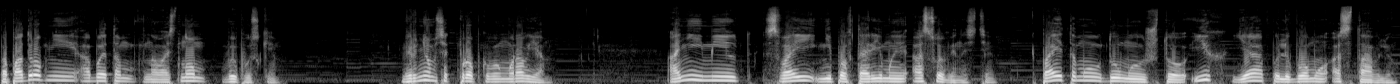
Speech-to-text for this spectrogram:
Поподробнее об этом в новостном выпуске. Вернемся к пробковым муравьям. Они имеют свои неповторимые особенности – Поэтому думаю, что их я по-любому оставлю.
